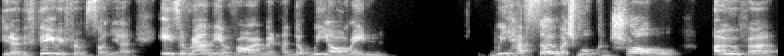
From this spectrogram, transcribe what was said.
you know, the theory from Sonja is around the environment and that we are in, we have so much more control over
